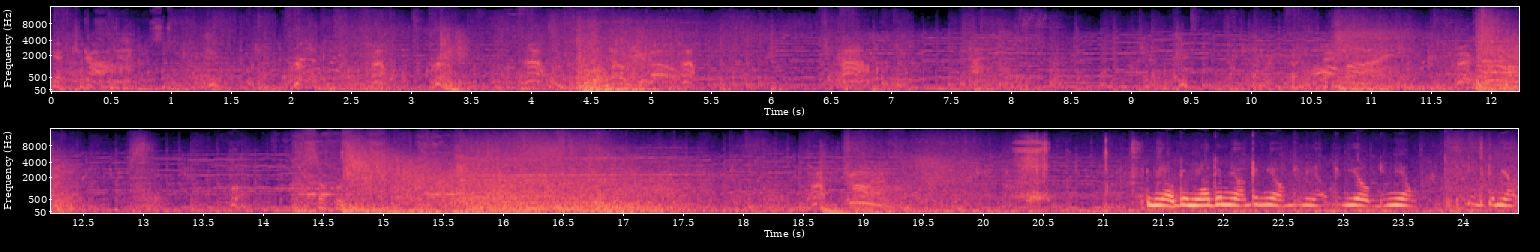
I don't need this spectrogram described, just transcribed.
get confused. Me out, give me out, give me out, give me out, give me out, give me out, give me out. Please give me out.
